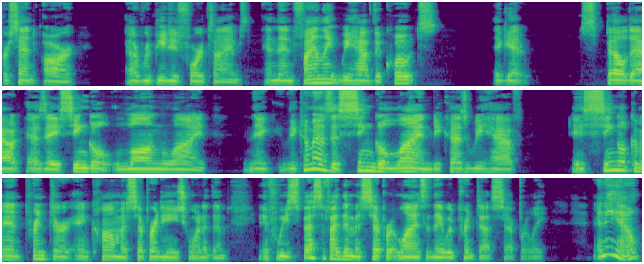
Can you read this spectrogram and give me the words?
percent %r, uh, repeated four times. And then finally, we have the quotes that get spelled out as a single long line. They, they come out as a single line because we have a single command printer and comma separating each one of them. If we specified them as separate lines, then they would print out separately. Anyhow,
